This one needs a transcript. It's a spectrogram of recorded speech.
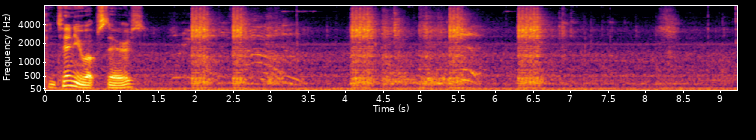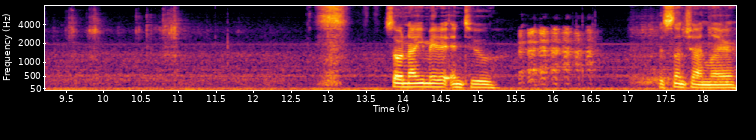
Continue upstairs. So now you made it into the sunshine layer.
